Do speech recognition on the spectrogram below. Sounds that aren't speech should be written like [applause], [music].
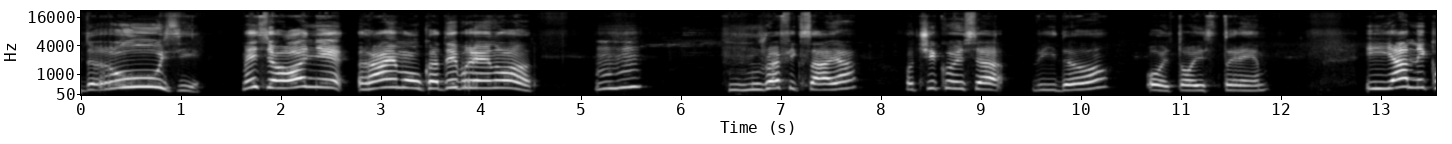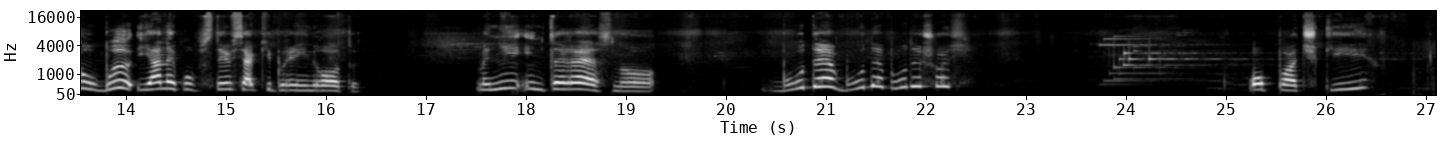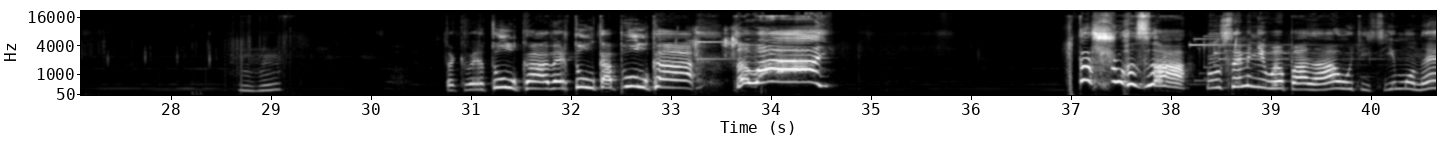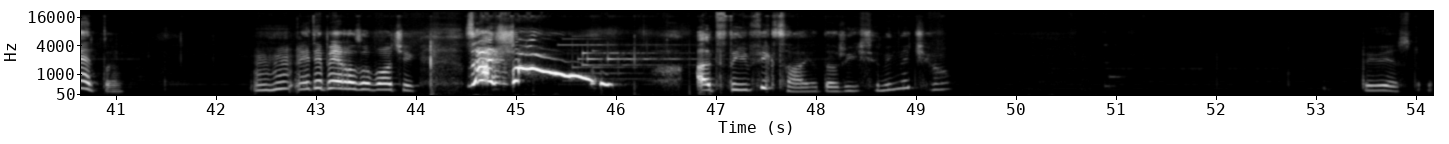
друзі! Ми сьогодні граємо у Кади Брейнрод. Угу. Уже фіксая. Очікується відео. Ой, той стрім. І я не ковби, я не пропустив всякі брейнроти. Мені інтересно. Буде, буде, буде щось. Опачки. Угу. Так, вертулка, вертулка, пулка! Давай! Та що за? Ну все мені випадають і ці монети. Угу. І тепер розробочик. Зайшов! А стрім фіксає, даже і ще не почав. Приветствую.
